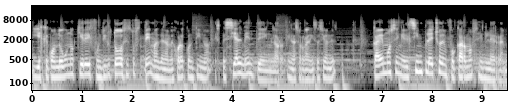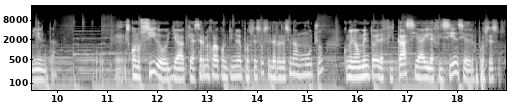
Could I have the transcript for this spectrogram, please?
Y es que cuando uno quiere difundir todos estos temas de la mejora continua, especialmente en las organizaciones, caemos en el simple hecho de enfocarnos en la herramienta. Es conocido ya que hacer mejora continua de procesos se le relaciona mucho con el aumento de la eficacia y la eficiencia de los procesos,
